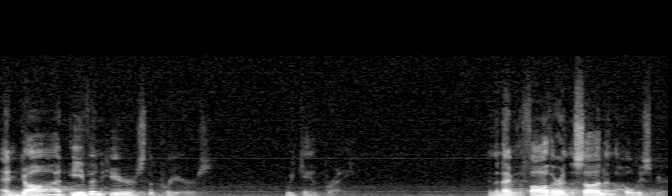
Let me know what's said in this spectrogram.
And God even hears the prayers we can't pray. In the name of the Father, and the Son, and the Holy Spirit.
